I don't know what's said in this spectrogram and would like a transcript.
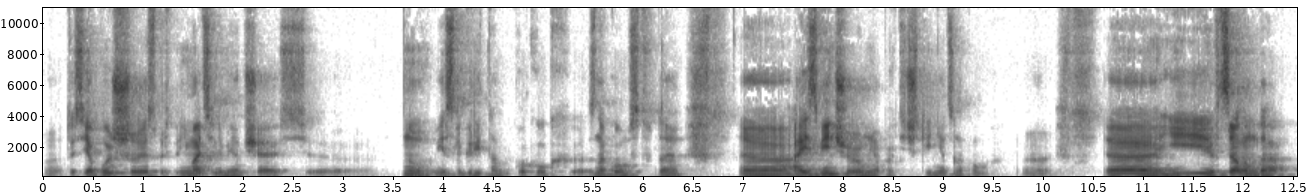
То есть я больше с предпринимателями общаюсь, э, ну, если говорить там про круг знакомств, да, э, а из венчура у меня практически нет знакомых. Э, и в целом, да,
